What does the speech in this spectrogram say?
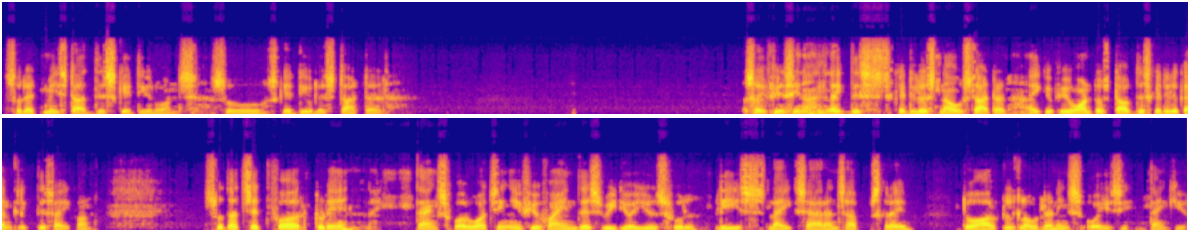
So let me start this schedule once. So schedule is started so if you see now like this schedule is now started. Like if you want to stop the schedule you can click this icon. So that's it for today. Thanks for watching. If you find this video useful please like share and subscribe to Oracle Cloud Learning's OIC. Thank you.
